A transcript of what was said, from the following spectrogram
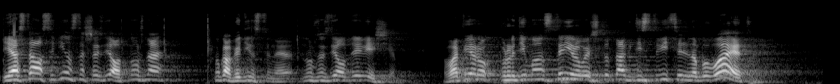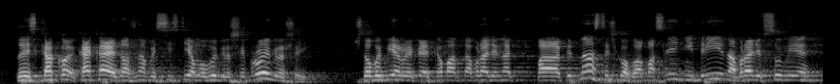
И осталось единственное, что сделать. Нужно, ну как единственное, нужно сделать две вещи во-первых, продемонстрировать, что так действительно бывает, то есть какой, какая должна быть система выигрышей и проигрышей, чтобы первые 5 команд набрали на, по 15 очков, а последние 3 набрали в сумме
